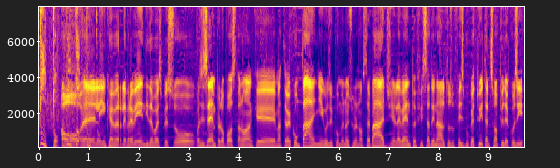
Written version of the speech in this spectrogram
tutto, Oh, tutto, eh, tutto. link per le prevendite, poi spesso, quasi sempre, lo postano anche Matteo e compagni, così come noi sulle nostre pagine. L'evento è fissato in alto su Facebook e Twitter, insomma, più di così.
